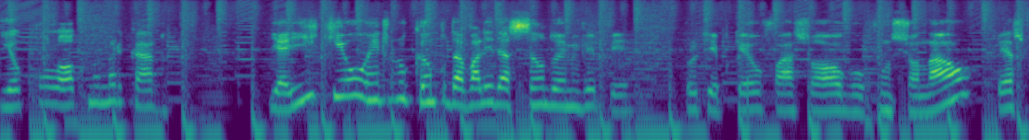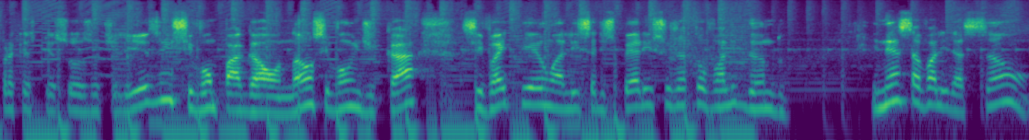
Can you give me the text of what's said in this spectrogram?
E eu coloco no mercado. E aí que eu entro no campo da validação do MVP. Por quê? Porque eu faço algo funcional, peço para que as pessoas utilizem, se vão pagar ou não, se vão indicar, se vai ter uma lista de espera, isso eu já estou validando. E nessa validação,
